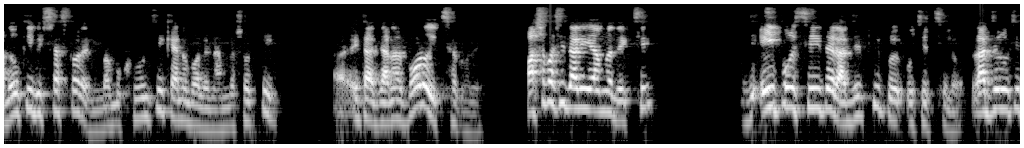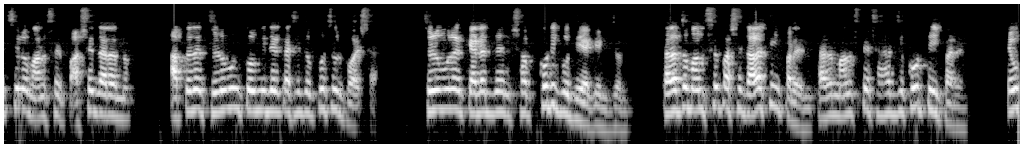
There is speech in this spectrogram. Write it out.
আদৌ কি বিশ্বাস করেন বা মুখ্যমন্ত্রী কেন বলেন? আমরা সত্যি এটা জানার বড় ইচ্ছা করে। পাশাপাশি দাঁড়িয়ে আমরা দেখছি যে এই পরিস্থিতিতে রাজ্যের কি উচিত ছিল? রাজ্যের উচিত ছিল মানুষের পাশে দাঁড়ানো। আপনাদের তৃণমূল কর্মীদের কাছে তো প্রচুর পয়সা। তৃণমূলের ক্যাডারদের সব কোটিপতি এক একজন। তারা তো মানুষের পাশে দাঁড়াতেই পারেন, তারা মানুষকে সাহায্য করতেই পারেন। এবং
